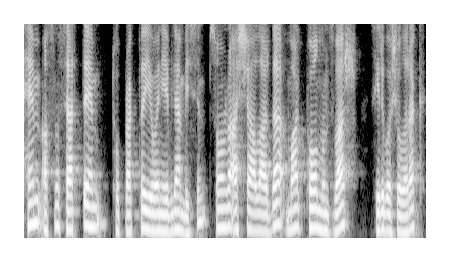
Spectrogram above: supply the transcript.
hem aslında sertte hem toprakta iyi oynayabilen bir isim. Sonra aşağılarda Mark Polmans var. Seri başı olarak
